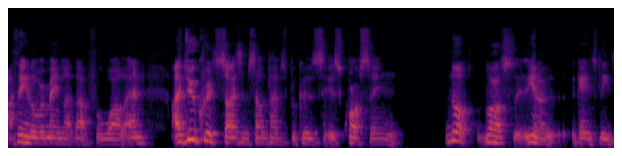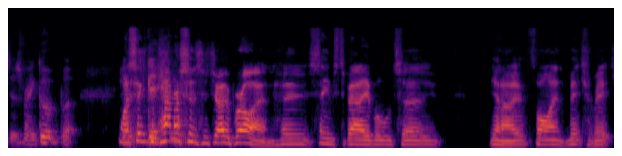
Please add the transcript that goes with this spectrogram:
I think it'll remain like that for a while. And I do criticize him sometimes because his crossing, not last you know against Leeds, was very good, but well, it's in comparison to Joe Bryan, who seems to be able to, you know, find Mitrovic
